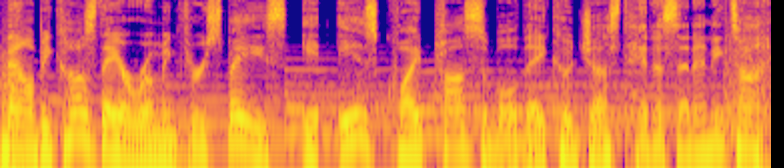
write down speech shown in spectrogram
Now, because they are roaming through space, it is quite possible they could just hit us at any time.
